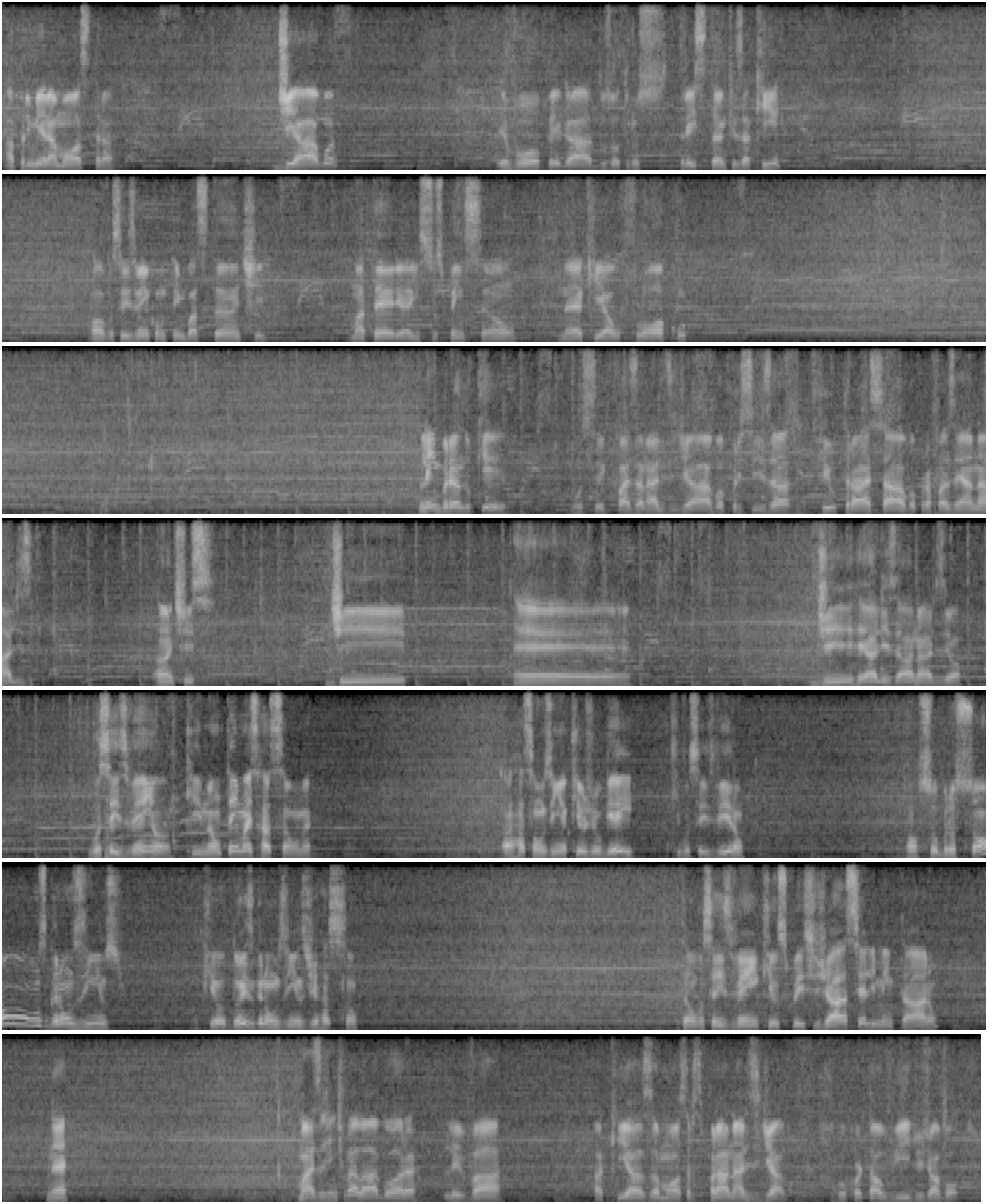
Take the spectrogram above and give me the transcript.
a primeira amostra de água eu vou pegar dos outros três tanques aqui. Ó, vocês veem como tem bastante matéria em suspensão, né, que é o floco. Lembrando que você que faz análise de água precisa filtrar essa água para fazer a análise antes de é, de realizar a análise, ó. Vocês veem, ó, que não tem mais ração, né? A raçãozinha que eu joguei, que vocês viram, ó, sobrou só uns grãozinhos. Aqui, ó, dois grãozinhos de ração. Então vocês veem que os peixes já se alimentaram, né? Mas a gente vai lá agora levar aqui as amostras para análise de água. Vou cortar o vídeo e já volto.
